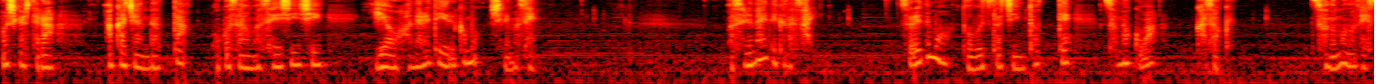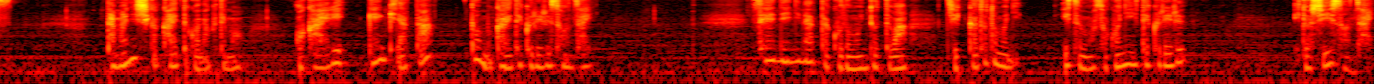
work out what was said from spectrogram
もしかしたら赤ちゃんだったお子さんは成人し家を離れているかもしれません。忘れないでください。それでも動物たちにとってその子は家族。そのものです。たまにしか帰ってこなくても「おかえり元気だった?」と迎えてくれる存在。青年になった子供にとっては実家とともにいつもそこにいてくれる愛しい存在。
